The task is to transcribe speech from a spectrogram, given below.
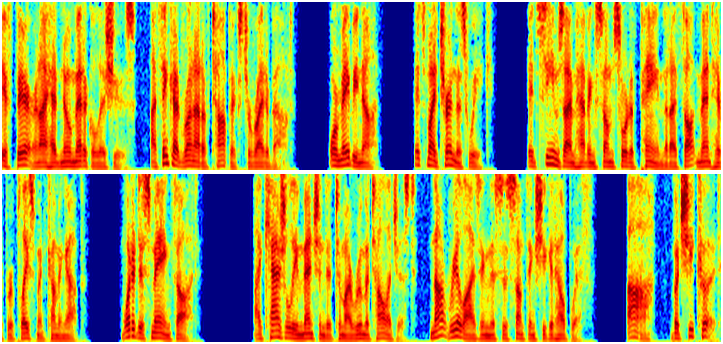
If Bear and I had no medical issues, I think I'd run out of topics to write about. Or maybe not. It's my turn this week. It seems I'm having some sort of pain that I thought meant hip replacement coming up. What a dismaying thought. I casually mentioned it to my rheumatologist, not realizing this is something she could help with. Ah, but she could.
